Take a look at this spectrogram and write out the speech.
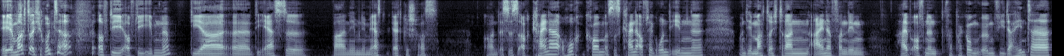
Ihr macht euch runter auf die auf die Ebene, die ja äh, die erste war neben dem Erd Erdgeschoss. Und es ist auch keiner hochgekommen, es ist keiner auf der Grundebene und ihr macht euch dran, eine von den halboffenen Verpackungen irgendwie dahinter,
